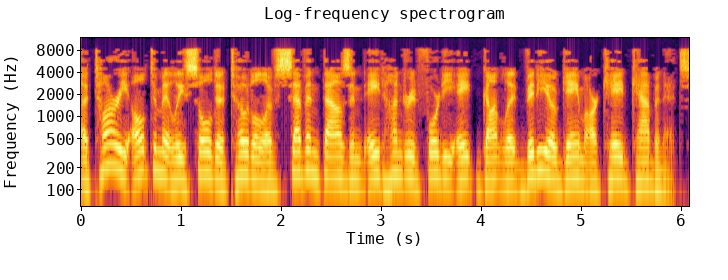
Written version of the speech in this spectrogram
Atari ultimately sold a total of 7,848 Gauntlet video game arcade cabinets.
